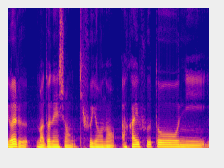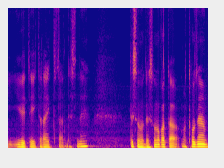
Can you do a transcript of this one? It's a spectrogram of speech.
いわゆる、まあ、ドネーション寄付用の赤い封筒に入れていただいてたんですねですのでその方、まあ、当然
